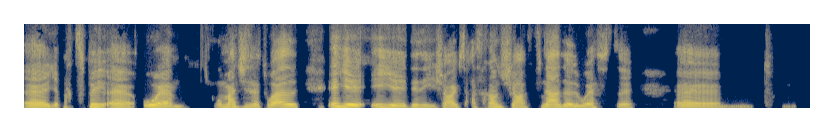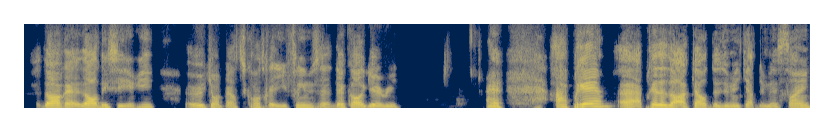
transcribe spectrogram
il a participé au, au match des étoiles et il, a, il a aidé les Sharks à se rendre jusqu'en finale de l'Ouest euh, lors, euh, lors des séries, eux qui ont perdu contre les Flames de Calgary. Euh, après, après le lockout de 2004-2005,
